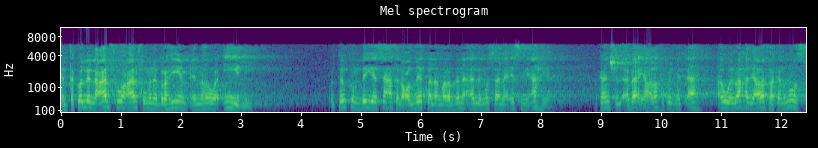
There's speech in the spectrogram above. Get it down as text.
أنت كل اللي عارفه عارفه من إبراهيم إن هو إيل. قلت لكم دي ساعة العليقة لما ربنا قال لموسى أنا اسمي أهيا. ما كانش الآباء يعرفوا كلمة اهيا أول واحد يعرفها كان موسى.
